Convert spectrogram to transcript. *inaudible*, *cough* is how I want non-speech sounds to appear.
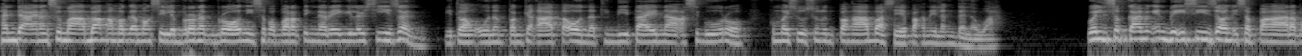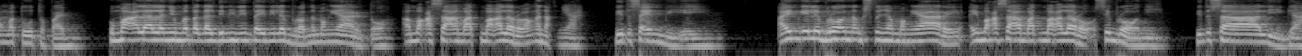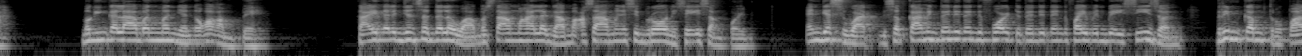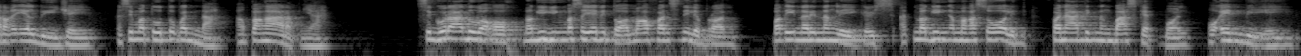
Handa nang sumabak ang mag-amang si Lebron at Bronny sa paparating na regular season. Ito ang unang pagkakataon at hindi tayo nakasiguro kung may susunod pa nga ba sa yapak nilang dalawa. Well, this upcoming NBA season, isang pangarap ang matutupad. Kung maalala nyo matagal din hinintay ni Lebron na mangyari to, ang makasama at makalaro ang anak niya dito sa NBA. Ayon kay Lebron, ang gusto niyang mangyari ay makasama at makalaro si Bronny dito sa liga. Maging kalaban man yan o kakampi. Kahit alin dyan sa dalawa, basta ang mahalaga, makasama niya si Bronny sa isang court. And guess what? This upcoming 2024 to 2025 NBA season, dream come true para kay LBJ kasi matutupad na ang pangarap niya. Sigurado ako, magiging masaya nito ang mga fans ni Lebron, pati na rin ng Lakers at maging ang mga solid fanatic ng basketball o NBA.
